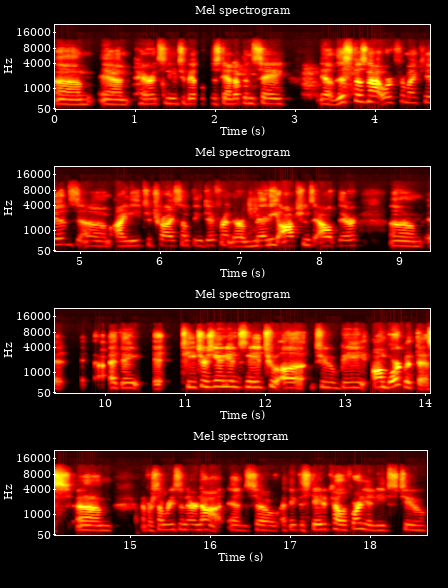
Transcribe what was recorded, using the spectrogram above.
um, and parents need to be able to stand up and say, know, this does not work for my kids. Um, I need to try something different. There are many options out there. Um, it, I think it, teachers unions need to uh, to be on board with this, um, and for some reason they're not. And so I think the state of California needs to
